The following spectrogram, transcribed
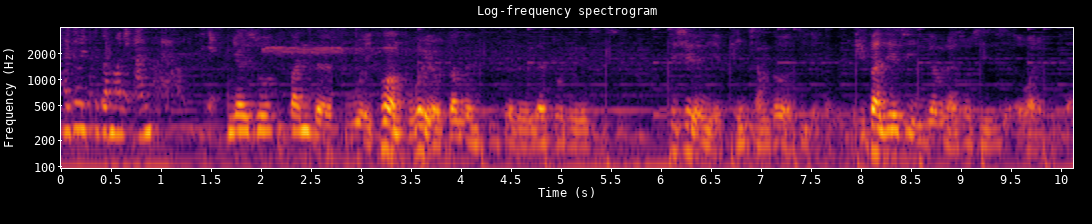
它就会自动帮你安排好应该说，一般的厨委通常不会有专门职责的人在做这件事情。这些人也平常都有自己的工作，举办这些事情对他们来说其实是额外的负担。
